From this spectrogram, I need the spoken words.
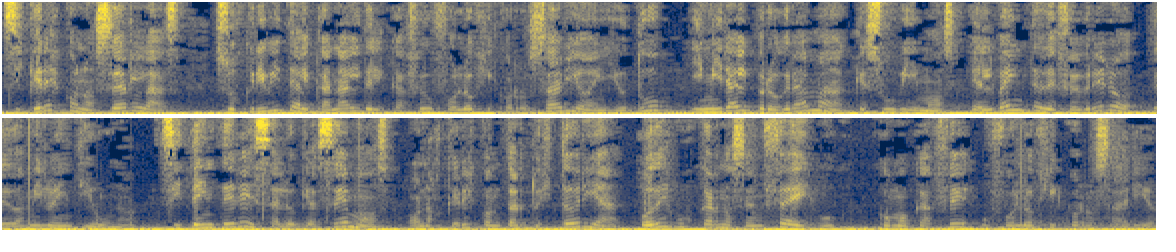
Si querés conocerlas, suscríbete al canal del Café Ufológico Rosario en YouTube y mira el programa que subimos el 20 de febrero de 2021. Si te interesa lo que hacemos o nos querés contar tu historia, podés buscarnos en Facebook como Café Ufológico Rosario.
